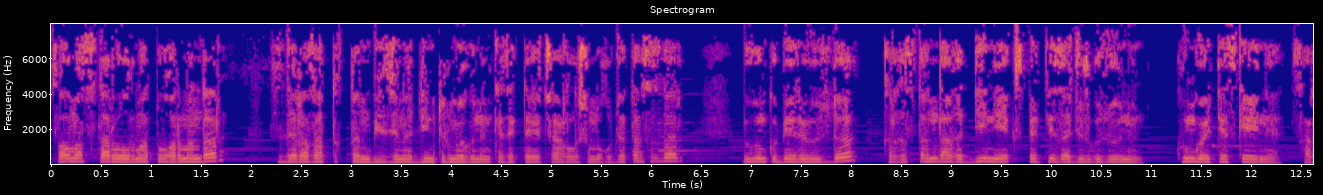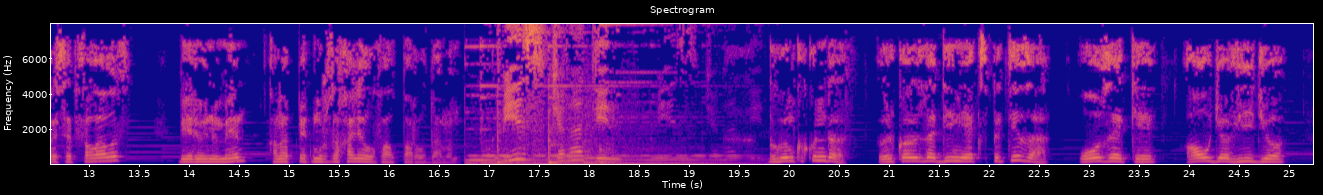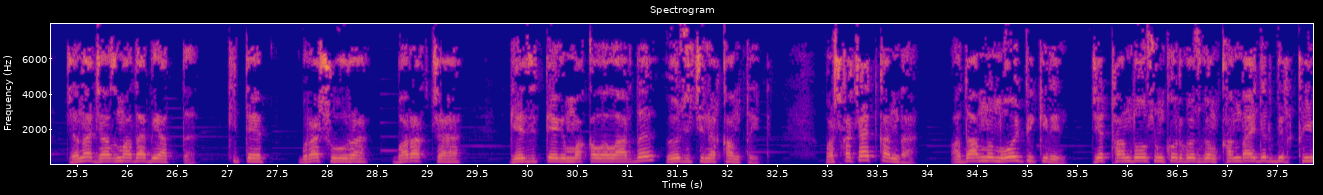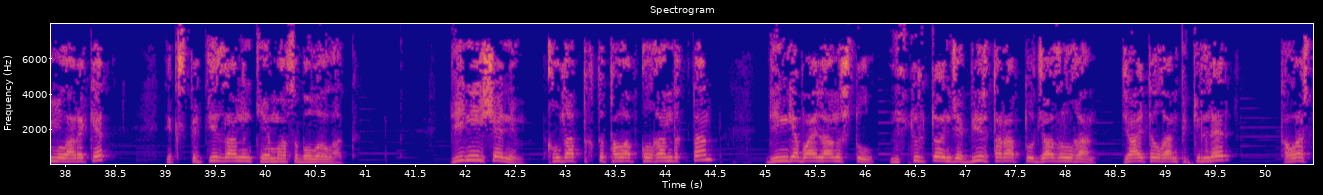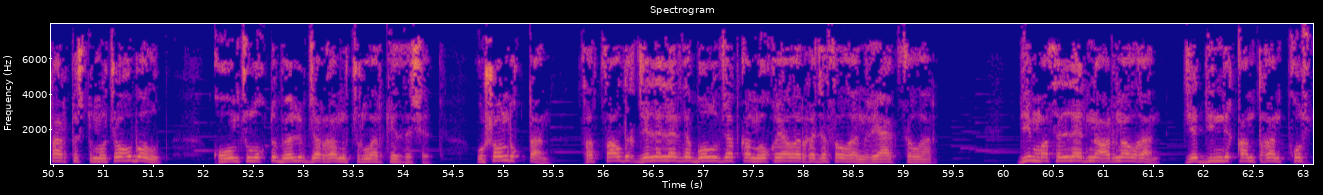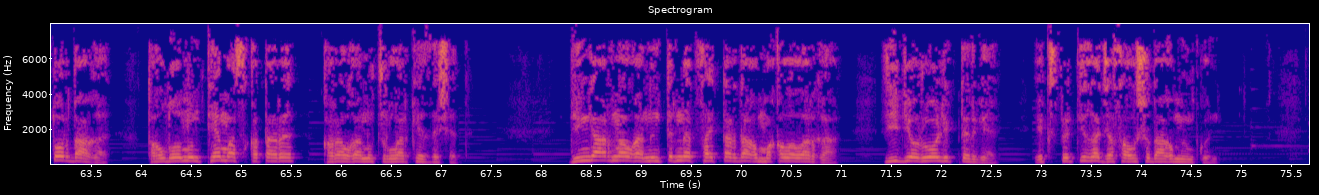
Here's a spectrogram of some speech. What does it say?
саламатсыздарбы урматтуу угармандар. Сиздер азаттыктын биз жана дин түрмөгүнүн кезектеги чыгарылышын угуп жатасыздар. Бүгүнкү берүүбүздө кыргызстандагы диний экспертиза жүргүзүүнүн күнгөй тескейине сары эсеп салабыз. Берүүнү мен канатбек мырзахалилов алып баруудамын. Биз жана дин. Бүгүнкү күндө өлкөбүздө диний экспертиза ооз эки аудио видео жана жазма адабиятты китеп брошюра баракча гезиттеги макалаларды өз ичине камтыйт. Башкача айтканда адамдын ой пикирин же тандоосун көргөзгөн кандайдыр бир кыймыл аракет экспертизанын темасы боло алат. Диний ишеним кылдаттыкты талап кылгандыктан динге байланыштуу үстүртөн же бир тараптуу жазылган же айтылган пикирлер талаш тартыштын очогу болуп коомчулукту бөлүп жарган учурлар кездешет. Ошондуктан социалдык желелерде болуп жаткан окуяларга жасалган реакциялар дин маселелерине арналган же динди камтыган посттор дагы талдоонун темасы катары каралган учурлар кездешет. Динге арналган интернет сайттардагы макалаларга видеороликтерге экспертиза жасалышы дагы мүмкүн.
